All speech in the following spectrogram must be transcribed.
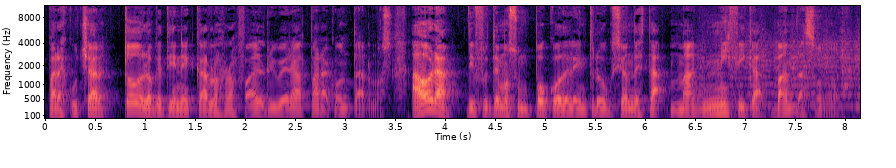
para escuchar todo lo que tiene Carlos Rafael Rivera para contarnos. Ahora disfrutemos un poco de la introducción de esta magnífica banda sonora.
